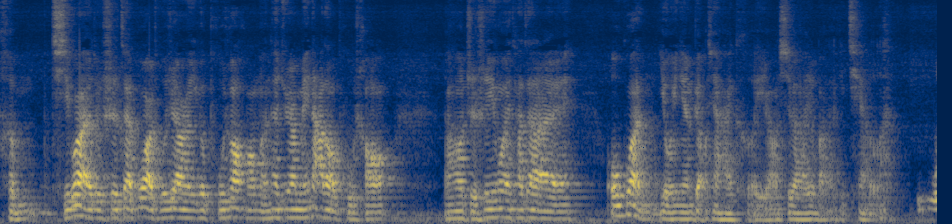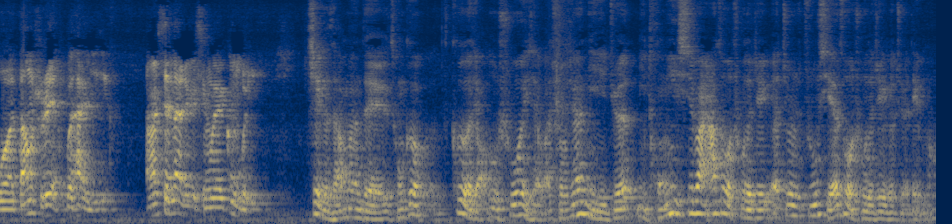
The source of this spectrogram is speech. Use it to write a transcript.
很奇怪，就是在波尔图这样一个葡超豪门，他居然没拿到葡超。然后只是因为他在欧冠有一年表现还可以，然后西班牙就把他给签了。我当时也不太理解，当然现在这个行为更不理解。这个咱们得从各各个角度说一下吧。首先，你觉你同意西班牙做出的这个，就是足协做出的这个决定吗？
